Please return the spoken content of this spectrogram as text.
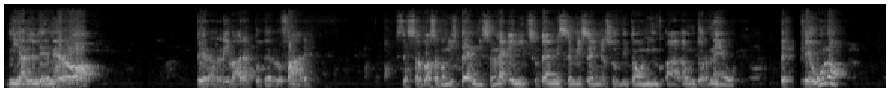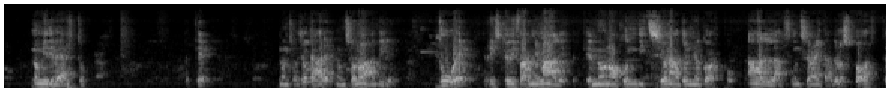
mi allenerò per arrivare a poterlo fare. Stessa cosa con il tennis, non è che inizio tennis e mi segno subito a un, a un torneo, perché uno non mi diverto, perché non so giocare, non sono abile. Due, rischio di farmi male perché non ho condizionato il mio corpo alla funzionalità dello sport,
